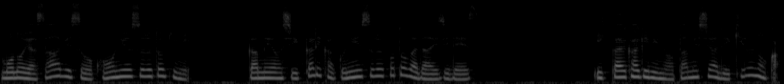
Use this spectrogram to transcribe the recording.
物やサービスを購入するときに画面をしっかり確認することが大事です。1回限りのお試しはできるのか。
